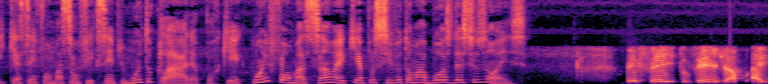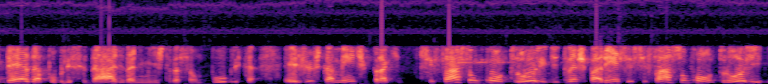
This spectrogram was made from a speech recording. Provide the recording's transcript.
E que essa informação fique sempre muito clara, porque com informação é que é possível tomar boas decisões. Perfeito. Veja, a, a, ideia da publicidade da administração pública é justamente para que se faça um controle de transparência, se faça um controle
